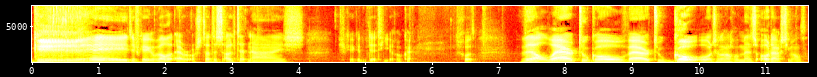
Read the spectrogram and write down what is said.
Great. Even kijken, wel wat arrows. Dat is altijd nice. Kijken, dit hier. Oké. Goed. Wel, where to go, where to go. Oh, er zijn er nog wat mensen. Oh, daar is iemand.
